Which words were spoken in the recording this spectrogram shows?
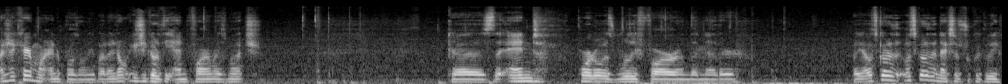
I should carry more ender pearls on me, but I don't usually go to the end farm as much. Because the end portal is really far in the nether. But yeah, let's go to the, let's go to the Nexus real quickly,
